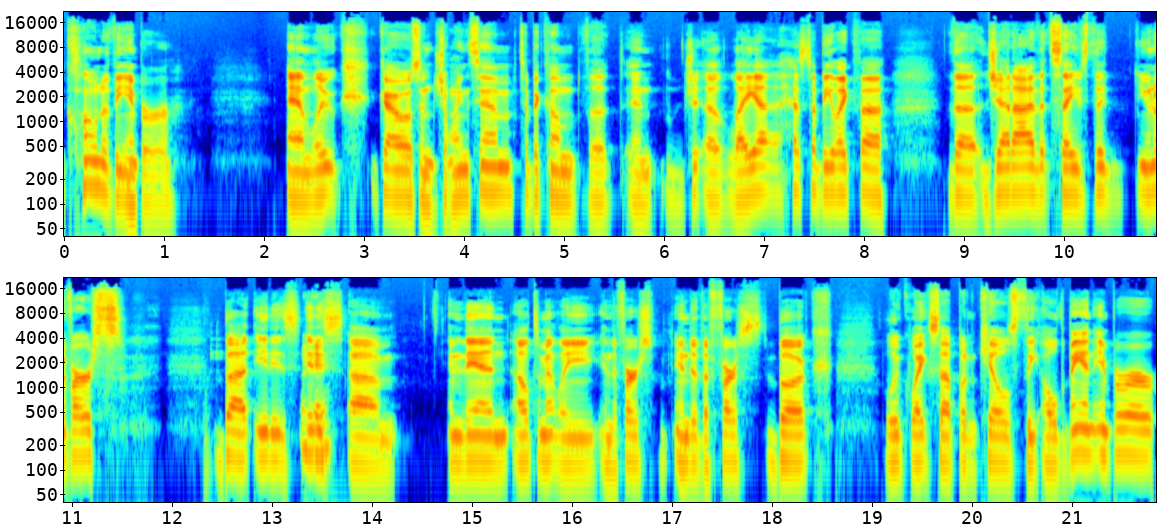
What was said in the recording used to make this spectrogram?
clone of the Emperor, and Luke goes and joins him to become the and uh, Leia has to be like the the Jedi that saves the universe. But it is it Okay. is um and then ultimately in the first end of the first book, Luke wakes up and kills the old man emperor,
